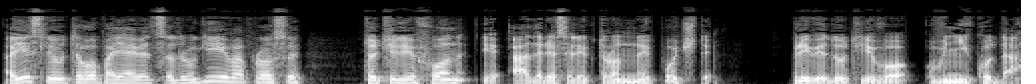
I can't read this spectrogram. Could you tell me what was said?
А если у того появятся другие вопросы, то телефон и адрес электронной почты приведут его в никуда.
